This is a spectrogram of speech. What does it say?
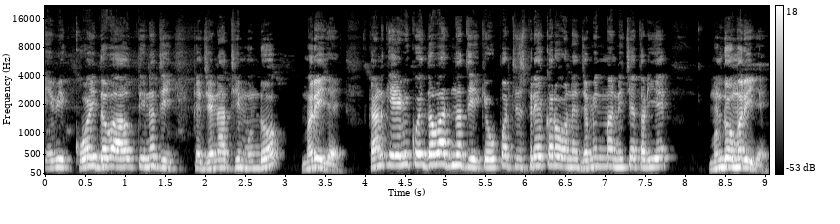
એવી કોઈ દવા આવતી નથી કે જેનાથી મુંડો મરી જાય. કારણ કે એવી કોઈ દવા જ નથી કે ઉપરથી સ્પ્રે કરો અને જમીનમાં નીચે તળિયે મુંડો મરી જાય.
